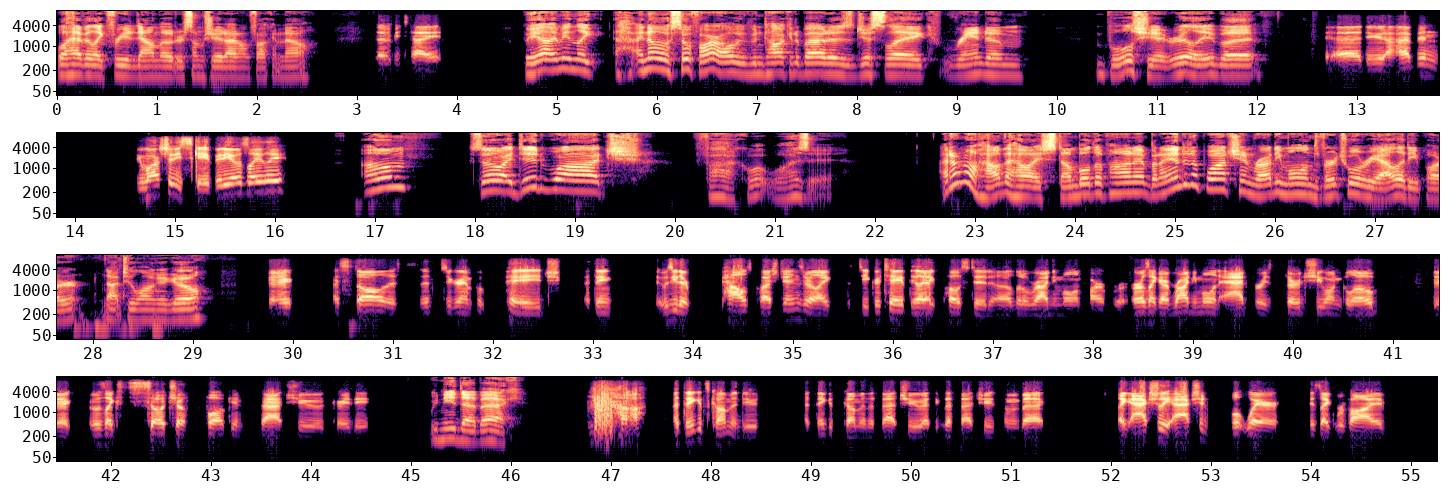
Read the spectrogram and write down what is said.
we'll have it like free to download or some shit. I don't fucking know. That'd be tight. But yeah, I mean, like, I know so far all we've been talking about is just like random bullshit, really. But Yeah, dude. I've been. You watched any skate videos lately? um, so I did watch. Fuck, what was it? I don't know how the hell I stumbled upon it, but I ended up watching Rodney Mullen's virtual reality part not too long ago. Okay. I saw this Instagram page. I think it was either Pal's questions or like the secret tape. They like posted a little Rodney Mullen part, for, or it was like a Rodney Mullen ad for his third shoe on Globe. It was like such a fucking fat shoe. It's crazy. We need that back. I think it's coming, dude. I think it's coming. The fat shoe. I think the fat shoe's coming back. Like actually, Axion footwear is like revived.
